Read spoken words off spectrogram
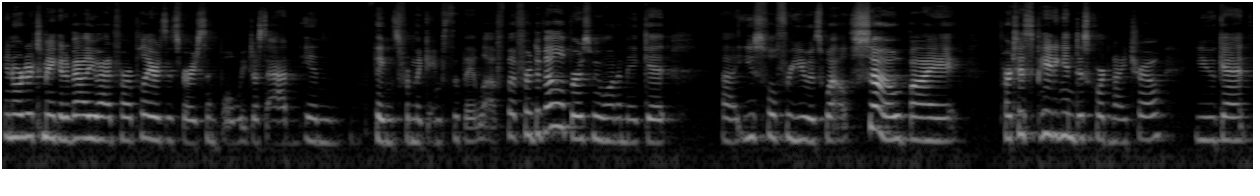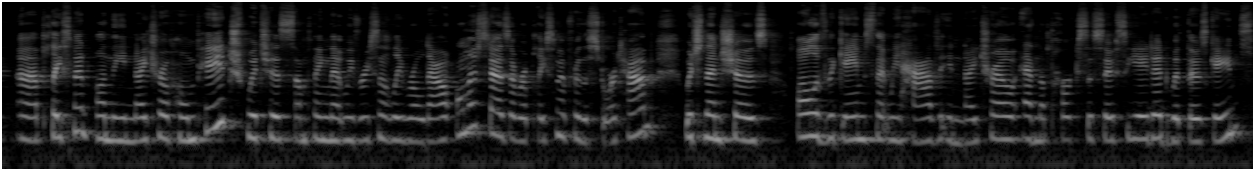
in order to make it a value add for our players, it's very simple. We just add in things from the games that they love. But for developers, we want to make it uh, useful for you as well. So, by participating in Discord Nitro, you get placement on the Nitro homepage, which is something that we've recently rolled out almost as a replacement for the store tab, which then shows all of the games that we have in Nitro and the perks associated with those games.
